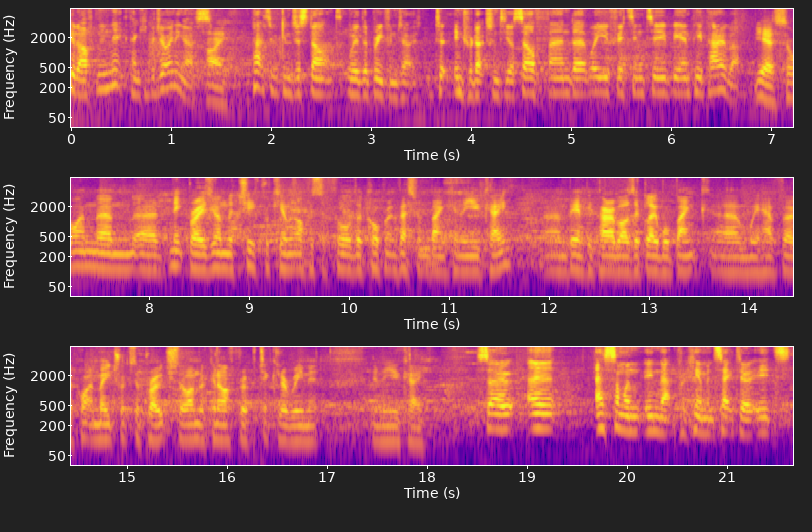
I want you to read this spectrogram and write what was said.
Good afternoon, Nick. Thank you for joining us. Hi. Perhaps we can just start with a brief introduction to yourself and uh, where you fit into BNP Paribas. Yeah, so I'm um, uh, Nick Brazier. I'm the Chief Procurement Officer for the Corporate Investment Bank in the UK. Um, BNP Paribas is a global bank. Um, we have uh, quite a matrix approach, so I'm looking after a particular remit in the UK. So, uh, as someone in that procurement sector, it's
